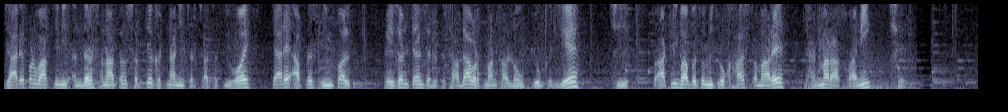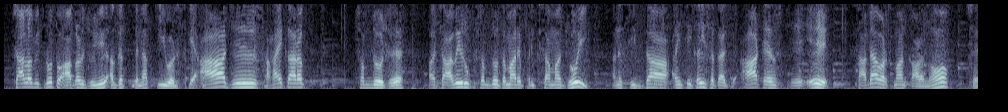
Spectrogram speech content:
જ્યારે પણ વાક્યની અંદર સનાતન સત્ય ઘટનાની ચર્ચા થતી હોય, ત્યારે આપણે સિમ્પલ પ્રેઝન્ટ ટેન્સ એટલે કે સાદા વર્તમાન કાળનો ઉપયોગ કરીએ છીએ. તો આટલી બાબતો મિત્રો ખાસ તમારે ધ્યાનમાં રાખવાની છે. ચાલો મિત્રો, તો આગળ જોઈએ અગત્યના કીવર્ડ્સ કે આ જે સહાયકારક શબ્દો છે, આ ચાવીરૂપ શબ્દો તમારે પરીક્ષામાં જોઈ અને સીધા અહીંથી કહી શકાય કે આ ટેન્સ છે એ સાદા વર્તમાન કાળનો છે.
